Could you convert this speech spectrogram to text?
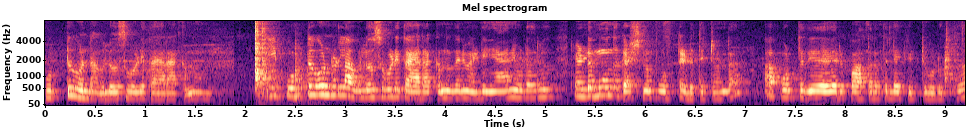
പുട്ട് കൊണ്ട് അവലോസ് പൊടി തയ്യാറാക്കുന്നത്. ഈ പുട്ട് കൊണ്ടുള്ള അവലോസ് പൊടി തയ്യാറാക്കുന്നതിന് വേണ്ടി ഞാനിവിടെ ഒരു രണ്ട് മൂന്ന് കഷ്ണം പുട്ട് എടുത്തിട്ടുണ്ട്. ആ പുട്ട് ഒരു പാത്രത്തിലേക്ക് ഇട്ട് കൊടുക്കുക.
